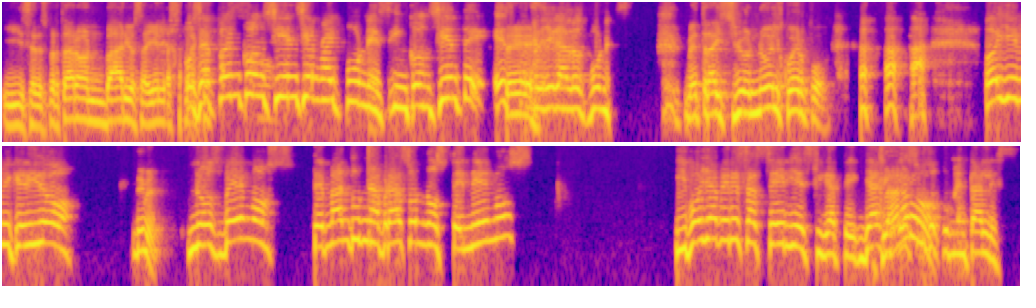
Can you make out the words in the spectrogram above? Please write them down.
Y se despertaron varios ahí en la sala. O sea, tú en conciencia no hay punes, inconsciente es cuando llegan los punes. Me traicionó el cuerpo. Oye, mi querido. Dime. Nos vemos. Te mando un abrazo. Nos tenemos. Y voy a ver esas series, fíjate, ya esos documentales.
